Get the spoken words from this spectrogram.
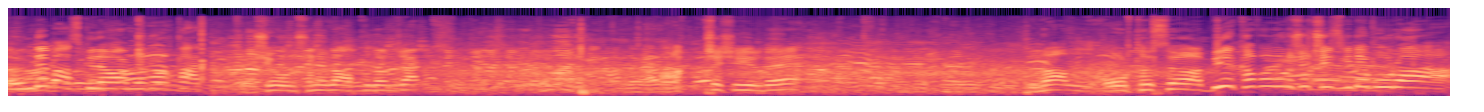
Önde baskı devam ediyor. Tak. Köşe vuruşunu Ünal kullanacak. Akçaşehir'de Ünal ortası bir kafa vuruşu çizgide Buğra.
